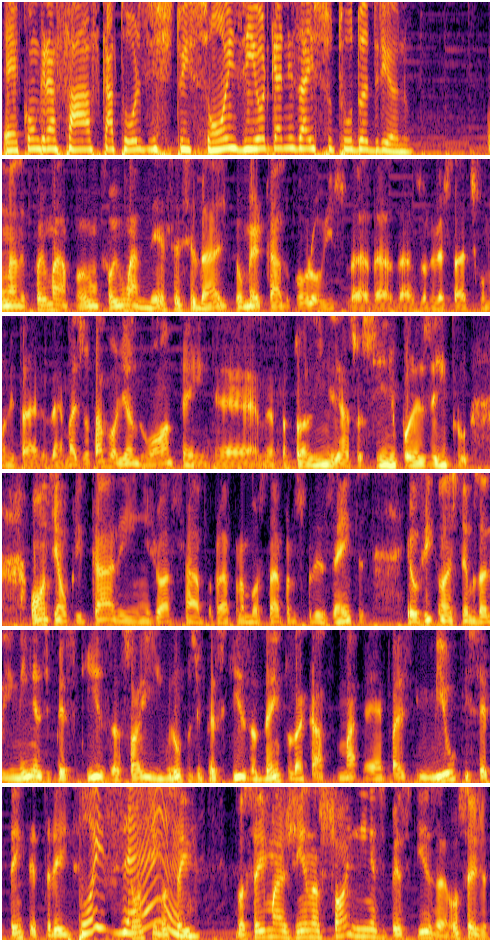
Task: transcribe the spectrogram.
é, congraçar as 14 instituições e organizar isso tudo, Adriano? Uma, foi, uma, foi, um- uma necessidade que o mercado cobrou isso da- da- das universidades comunitárias, né? Mas eu estava olhando ontem, é, nessa tua linha de raciocínio, por exemplo, ontem ao clicar em Joaçaba para mostrar para os presentes, eu vi que nós temos ali linhas de pesquisa, só em grupos de pesquisa dentro da CAF, é, parece que 1073. Pois é. Então, assim, você, você imagina só em linhas de pesquisa, ou seja,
